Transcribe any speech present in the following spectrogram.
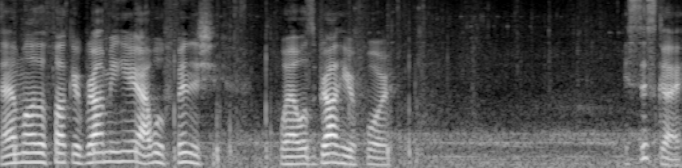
That motherfucker brought me here. I will finish what I was brought here for. It's this guy.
